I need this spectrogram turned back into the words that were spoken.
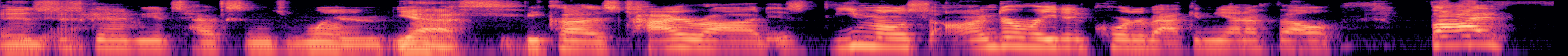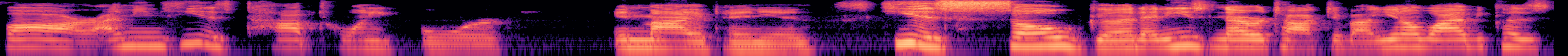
And this is going to be a Texans win yes, because Tyrod is the most underrated quarterback in the NFL by far. I mean, he is top 24 in my opinion. He is so good and he's never talked about. You know why? Because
